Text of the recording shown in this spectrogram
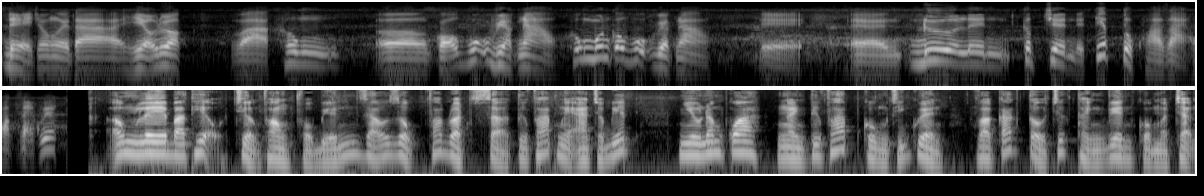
để cho người ta hiểu được và không uh, có vụ việc nào không muốn có vụ việc nào để uh, đưa lên cấp trên để tiếp tục hòa giải hoặc giải quyết. Ông Lê Bá Thiệu, trưởng phòng phổ biến giáo dục pháp luật Sở Tư pháp Nghệ An cho biết, nhiều năm qua, ngành tư pháp cùng chính quyền và các tổ chức thành viên của mặt trận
